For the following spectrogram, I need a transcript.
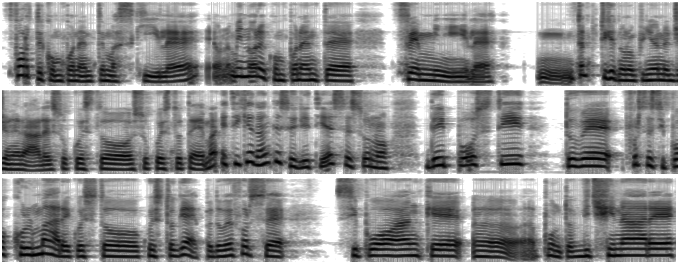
forte componente maschile e una minore componente femminile. Mm, intanto ti chiedo un'opinione generale su questo, su questo tema e ti chiedo anche se gli ETS sono dei posti dove forse si può colmare questo, questo gap, dove forse si può anche eh, appunto avvicinare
